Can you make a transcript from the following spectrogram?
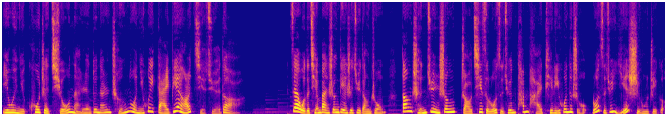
因为你哭着求男人，对男人承诺你会改变而解决的。在我的前半生电视剧当中，当陈俊生找妻子罗子君摊牌提离婚的时候，罗子君也使用了这个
